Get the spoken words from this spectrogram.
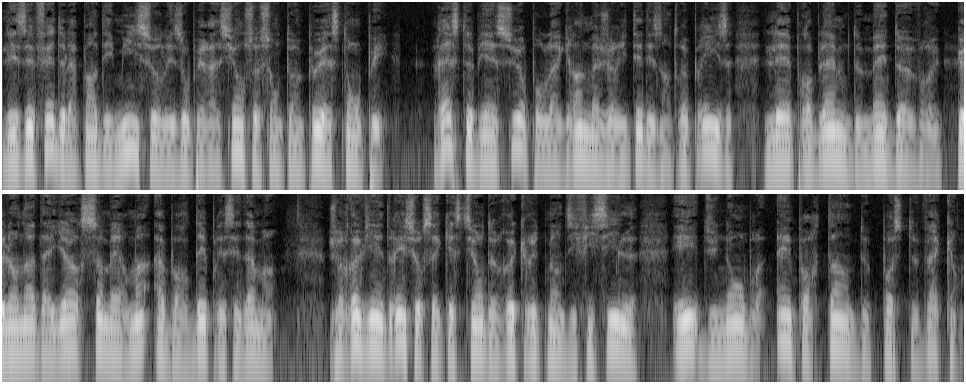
Les effets de la pandémie sur les opérations se sont un peu estompés. Reste bien sûr pour la grande majorité des entreprises les problèmes de main-d'œuvre, que l'on a d'ailleurs sommairement abordés précédemment. Je reviendrai sur ces questions de recrutement difficile et du nombre important de postes vacants.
